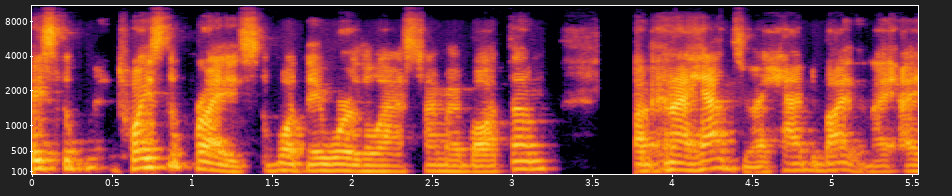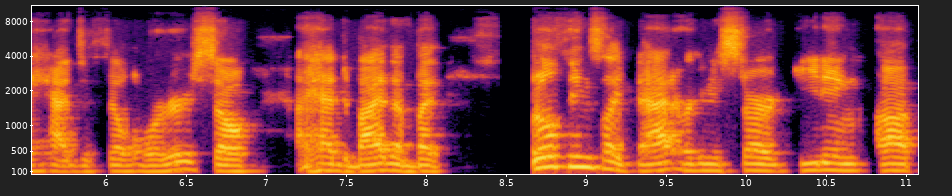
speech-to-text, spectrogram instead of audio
twice the twice the price of what they were the last time I bought them. Um, and I had to. I had to buy them. I, I had to fill orders, so I had to buy them. But little things like that are going to start eating up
